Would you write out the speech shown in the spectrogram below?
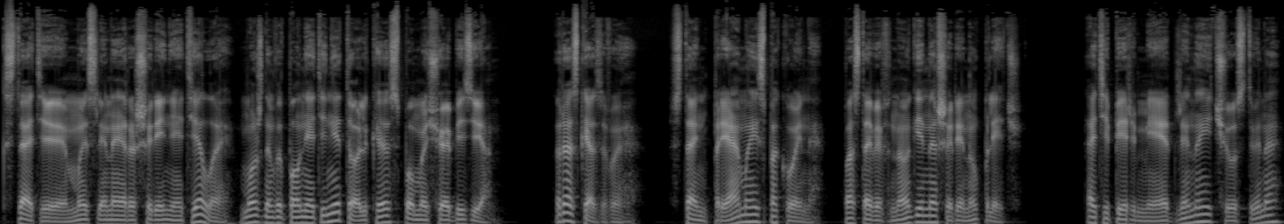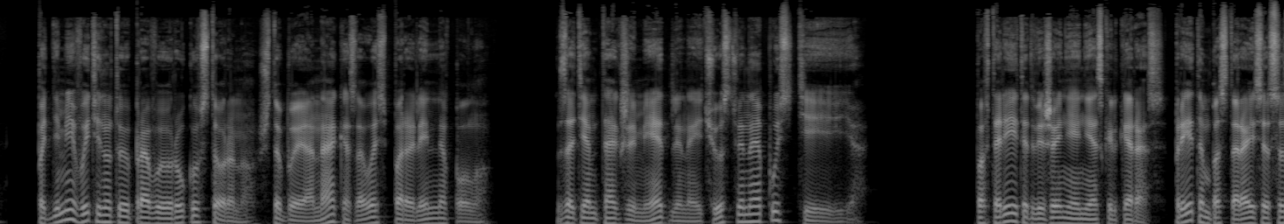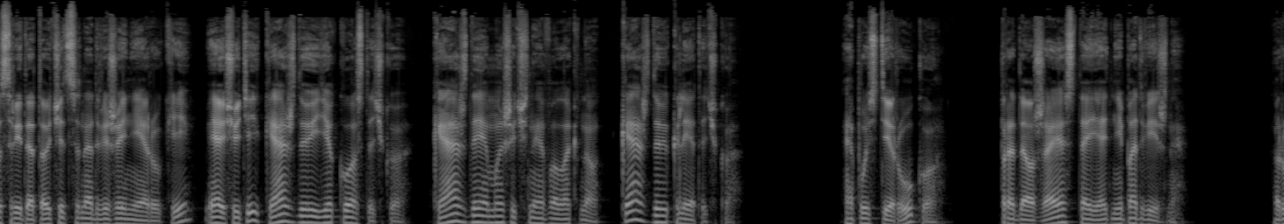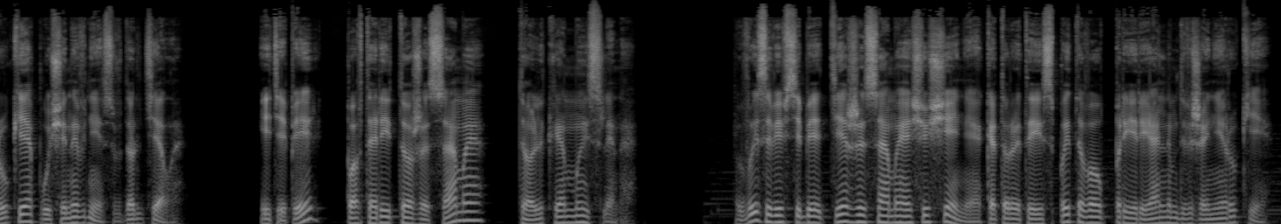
Кстати, мысленное расширение тела можно выполнять и не только с помощью обезьян. Рассказываю. Встань прямо и спокойно, поставив ноги на ширину плеч. А теперь медленно и чувственно подними вытянутую правую руку в сторону, чтобы она оказалась параллельно полу. Затем также медленно и чувственно опусти ее. Повтори это движение несколько раз. При этом постарайся сосредоточиться на движении руки и ощутить каждую ее косточку, каждое мышечное волокно, каждую клеточку. Опусти руку, продолжая стоять неподвижно. Руки опущены вниз вдоль тела. И теперь повтори то же самое, только мысленно. Вызови в себе те же самые ощущения, которые ты испытывал при реальном движении руки.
